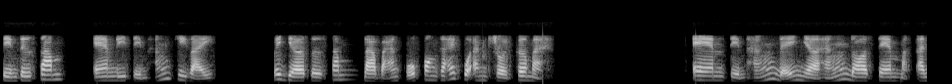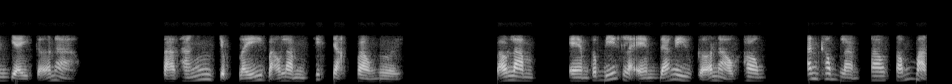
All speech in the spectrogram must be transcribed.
Tìm từ xăm, em đi tìm hắn chi vậy? Bây giờ từ xăm là bạn của con gái của anh rồi cơ mà. Em tìm hắn để nhờ hắn đo xem mặt anh dày cỡ nào. Tạ Thắng chụp lấy Bảo Lâm siết chặt vào người. Bảo Lâm, em có biết là em đáng yêu cỡ nào không? Anh không làm sao sống mà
